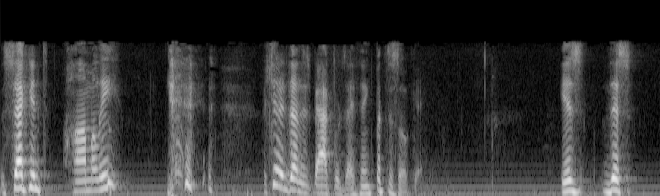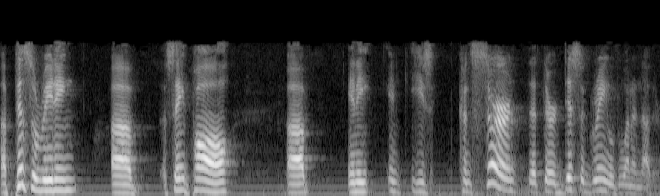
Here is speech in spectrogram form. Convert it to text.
The second homily, I should have done this backwards, I think, but this is okay, is this epistle reading of St. Paul, uh, and he, and he's concerned that they're disagreeing with one another,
